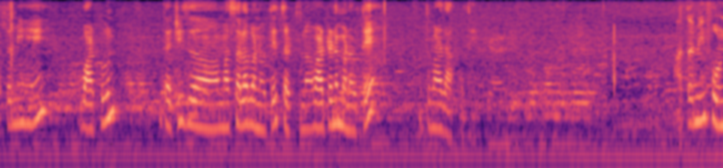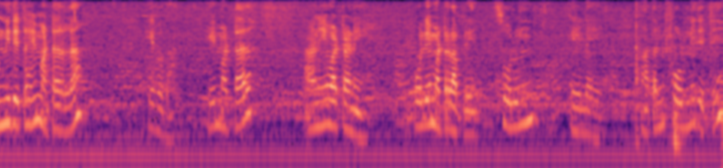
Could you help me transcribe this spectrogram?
आता मी हे वाटून त्याची ज मसाला बनवते चटणं वाटणं बनवते. तुम्हाला दाखवते. आता मी फोडणी देत आहे मटारला. हे बघा हे मटार आणि वाटाणे. ओले मटर आपले सोलून केलेले आहेत. आता मी फोडणी देते.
